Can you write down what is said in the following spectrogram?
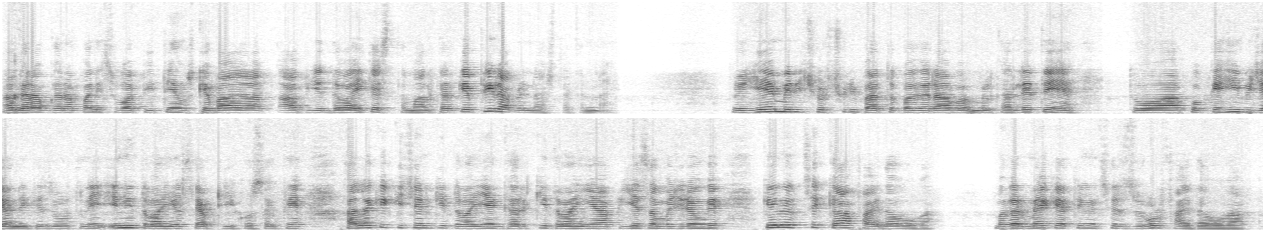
अगर आप गर्म पानी सुबह पीते हैं, उसके बाद आप ये दवाई का इस्तेमाल करके फिर आपने नाश्ता करना है। तो ये मेरी छोटी छोटी बातों पर अगर आप अमल कर लेते हैं तो आपको कहीं भी जाने की ज़रूरत नहीं, इन्हीं दवाइयों से आप ठीक हो सकते हैं। हालाँकि किचन की दवाइयाँ, घर की दवाइयाँ, आप ये समझ रहे होंगे कि इनसे क्या फ़ायदा होगा। मगर मैं कहती हूँ, इनसे ज़रूर फ़ायदा होगा आपको।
